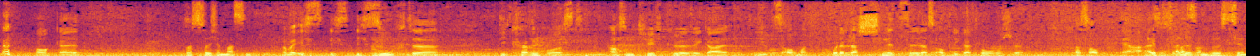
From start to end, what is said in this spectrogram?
auch geil. Was solche Massen? Aber ich, ich, ich suchte die Currywurst aus dem Tiefkühlregal. Die ist auch mal. Oder das Schnitzel, das obligatorische. Pass auf. Ja, also alles am Würstchen.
